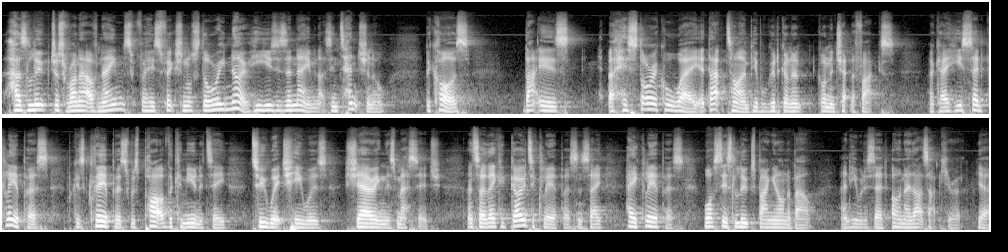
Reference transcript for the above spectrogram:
Has Luke just run out of names for his fictional story? No, he uses a name, and that's intentional because that is a historical way. At that time, people could have gone and checked the facts. Okay? He said Cleopas because Cleopas was part of the community to which he was sharing this message. And so they could go to Cleopas and say, Hey, Cleopas, what's this Luke's banging on about? And he would have said, Oh, no, that's accurate. Yeah,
